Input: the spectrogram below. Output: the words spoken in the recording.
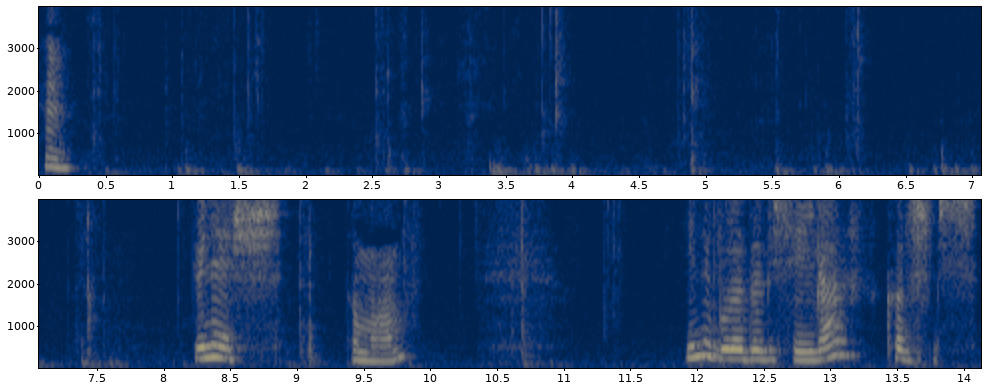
Hmm. Güneş. Tamam. Yine burada bir şeyler karışmış.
